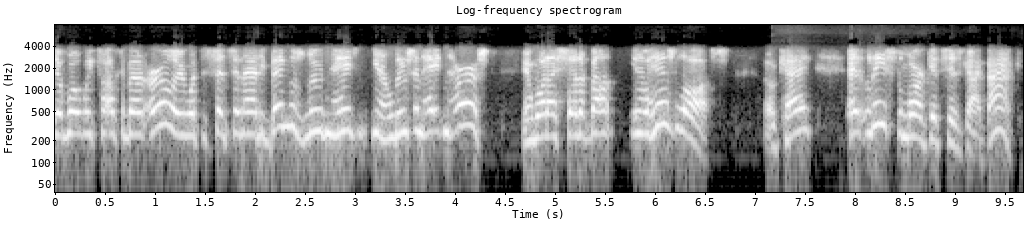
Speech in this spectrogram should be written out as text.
than what we talked about earlier with the cincinnati bengals losing hayden, you know losing hayden hurst and what i said about you know his loss okay? At least lamar gets his guy back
